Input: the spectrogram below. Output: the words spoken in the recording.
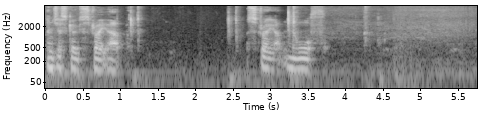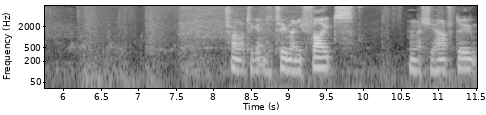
and just go straight up, straight up north. Try not to get into too many fights, unless you have to.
